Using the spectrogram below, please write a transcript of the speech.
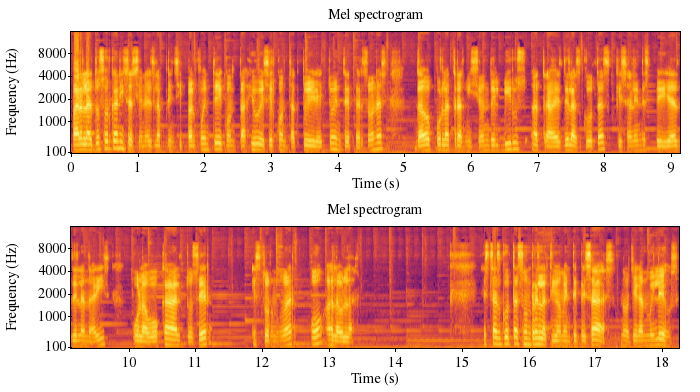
Para las dos organizaciones, la principal fuente de contagio es el contacto directo entre personas dado por la transmisión del virus a través de las gotas que salen despedidas de la nariz o la boca al toser, estornudar o al hablar. Estas gotas son relativamente pesadas, no llegan muy lejos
